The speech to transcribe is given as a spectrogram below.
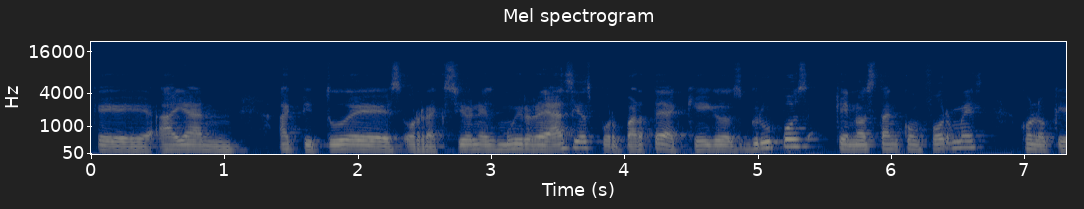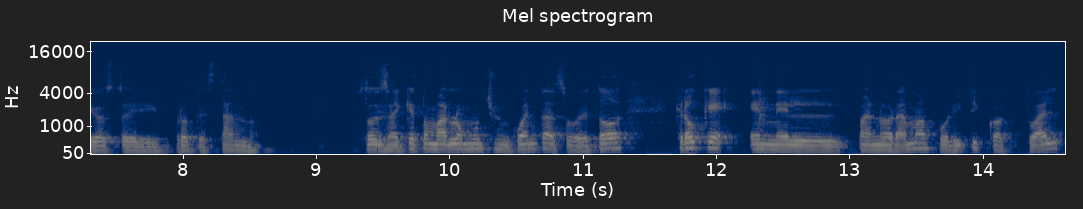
que hayan actitudes o reacciones muy reacias por parte de aquellos grupos que no están conformes con lo que yo estoy protestando. Entonces hay que tomarlo mucho en cuenta, sobre todo, creo que en el panorama político actual,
